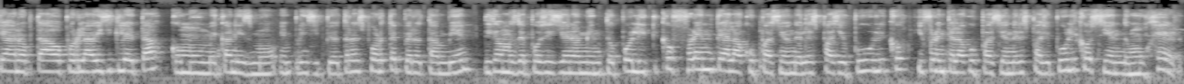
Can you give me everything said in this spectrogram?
que han optado por la bicicleta como un mecanismo en principio de transporte, pero también, digamos, de posicionamiento político frente a la ocupación del espacio público y frente a la ocupación del espacio público siendo mujer.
